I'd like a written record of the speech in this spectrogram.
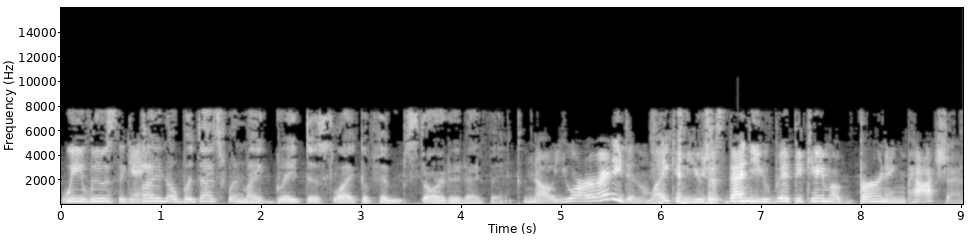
we lose the game. I know, but that's when my great dislike of him started. I think. No, you already didn't like him. You just then you it became a burning passion.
